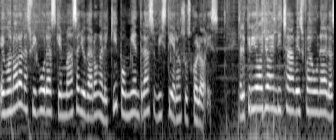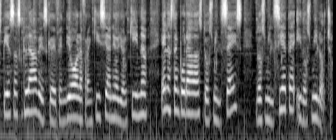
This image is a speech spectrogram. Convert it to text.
en honor a las figuras que más ayudaron al equipo mientras vistieron sus colores. El criollo Andy Chávez fue una de las piezas claves que defendió a la franquicia neoyorquina en las temporadas 2006, 2007 y 2008.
